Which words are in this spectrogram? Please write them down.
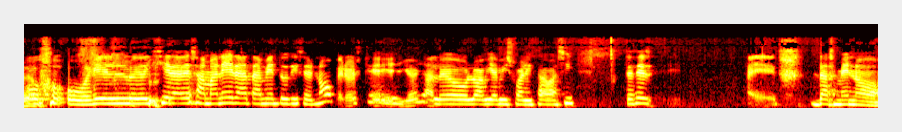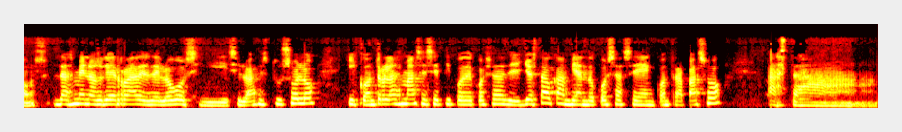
ya. O, o, él lo hiciera de esa manera, también tú dices, no, pero es que yo ya lo, lo había visualizado así. Entonces, eh, das menos, das menos guerra, desde luego, si, si lo haces tú solo y controlas más ese tipo de cosas. Yo he estado cambiando cosas en contrapaso hasta,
